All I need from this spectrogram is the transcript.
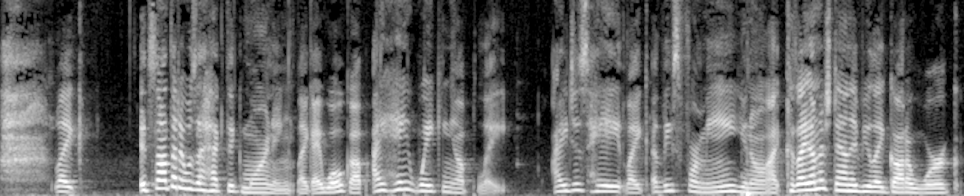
like it's not that it was a hectic morning. Like I woke up. I hate waking up late. I just hate like at least for me, you know, I cuz I understand if you like got to work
